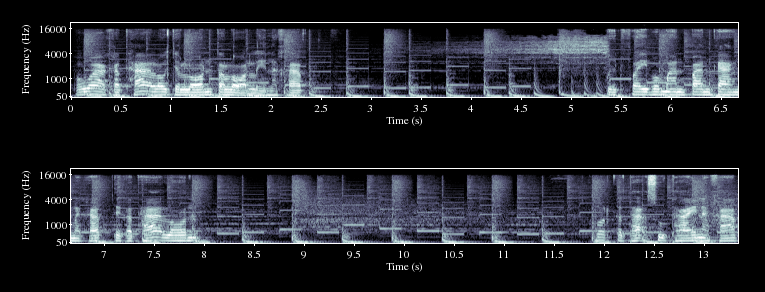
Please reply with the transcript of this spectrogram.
เพราะว่ากระทะเราจะร้อนตลอดเลยนะครับ เปิดไฟประมาณปานกลางนะครับ แต่กระทะร้อน ทอดกระทะสุดท้ายนะครับ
